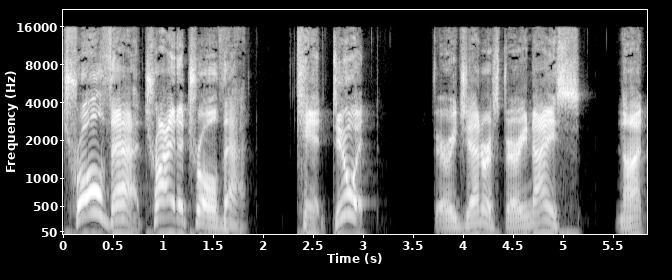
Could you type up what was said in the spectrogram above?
Troll that. Try to troll that. Can't do it. Very generous, very nice. Not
